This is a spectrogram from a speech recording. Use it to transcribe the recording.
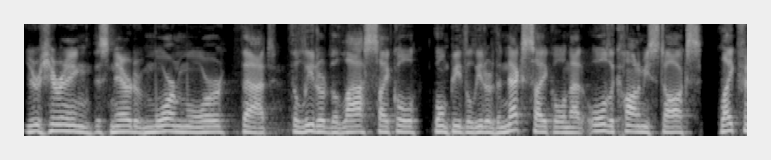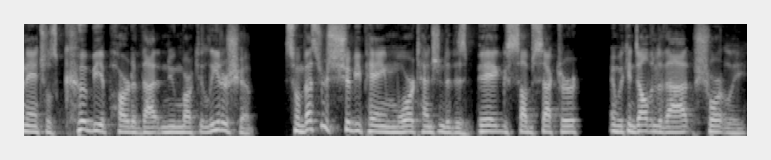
you're hearing this narrative more and more that the leader of the last cycle won't be the leader of the next cycle, and that old economy stocks, like financials, could be a part of that new market leadership. So investors should be paying more attention to this big subsector, and we can delve into that shortly.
